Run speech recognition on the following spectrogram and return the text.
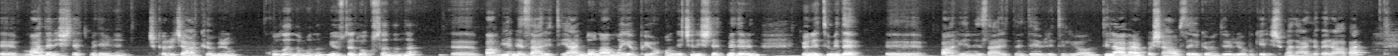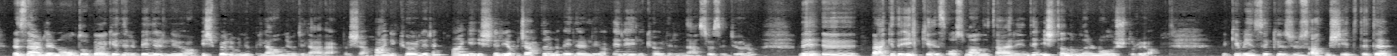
e, maden işletmelerinin çıkaracağı kömürün kullanımının %90'ını e, Bahriye nezareti yani donanma yapıyor. Onun için işletmelerin yönetimi de e, Bahriye nezaretine devrediliyor. Dilaverpaşa Havza'ya gönderiliyor bu gelişmelerle beraber rezervlerin olduğu bölgeleri belirliyor, iş bölümünü planlıyor Dilaver Paşa. Hangi köylerin hangi işleri yapacaklarını belirliyor. Ereğli köylerinden söz ediyorum. Ve e, belki de ilk kez Osmanlı tarihinde iş tanımlarını oluşturuyor. 1867'de de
